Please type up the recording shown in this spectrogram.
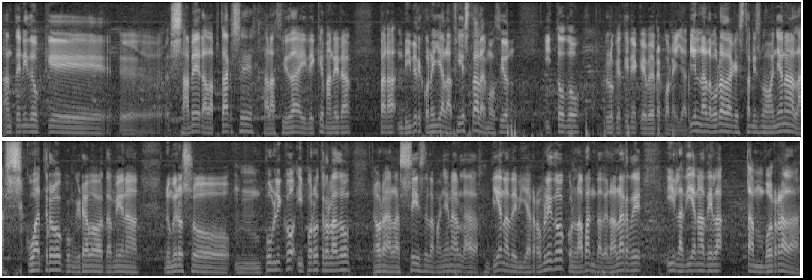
han tenido que eh, saber adaptarse a la ciudad y de qué manera para vivir con ella la fiesta, la emoción y todo lo que tiene que ver con ella. Bien la elaborada que esta misma mañana a las 4 congregaba también a numeroso mm, público y por otro lado ahora a las 6 de la mañana la Diana de Villarrobledo con la banda del alarde y la Diana de la Tamborrada.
